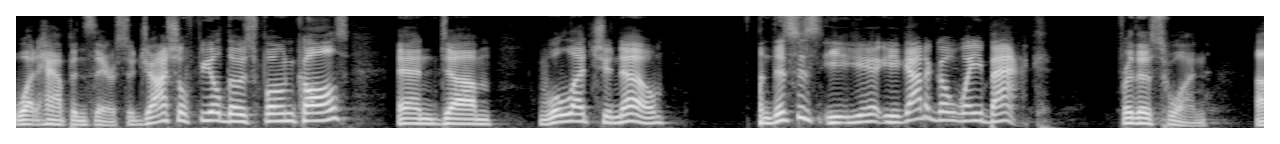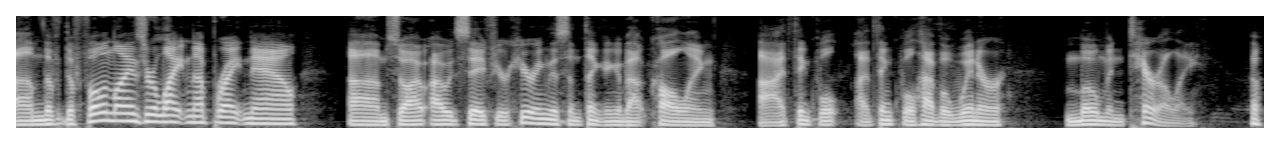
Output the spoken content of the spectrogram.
what happens there. So Josh will field those phone calls, and um, we'll let you know. And this is you, you got to go way back for this one. Um, the the phone lines are lighting up right now. Um, so I, I would say if you're hearing this and thinking about calling, uh, I think we'll I think we'll have a winner momentarily. Oh,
